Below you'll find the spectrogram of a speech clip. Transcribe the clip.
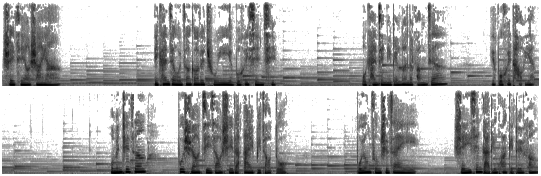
睡前要刷牙。你看见我糟糕的厨艺也不会嫌弃，我看见你凌乱的房间，也不会讨厌。我们之间不需要计较谁的爱比较多，不用总是在意谁先打电话给对方，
